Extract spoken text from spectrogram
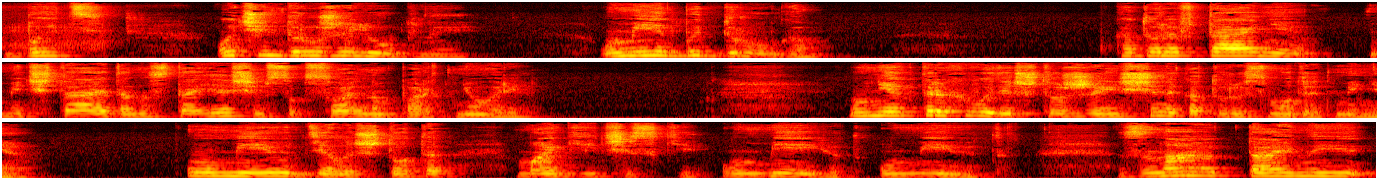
быть очень дружелюбной, умеет быть другом, которая в тайне мечтает о настоящем сексуальном партнере. У некоторых выйдет, что женщины, которые смотрят меня, умеют делать что-то магически, умеют, умеют, знают тайные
